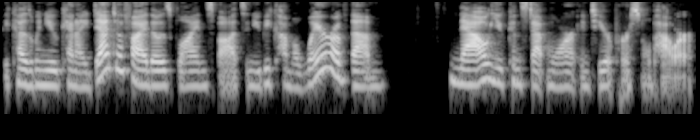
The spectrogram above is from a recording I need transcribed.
Because when you can identify those blind spots and you become aware of them, now you can step more into your personal power.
